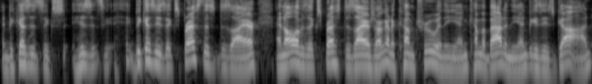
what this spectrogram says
and because it's his, because he's expressed this desire, and all of his expressed desires are going to come true in the end, come about in the end, because he's God,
